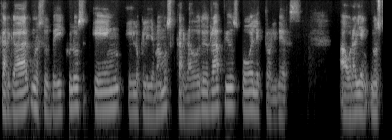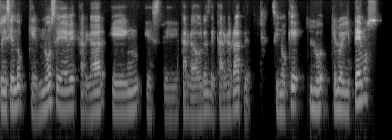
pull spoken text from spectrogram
cargar nuestros vehículos en, lo que le llamamos cargadores rápidos o electrolineras. Ahora bien, no estoy diciendo que no se debe cargar en este, cargadores de carga rápida, sino que lo, que lo evitemos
